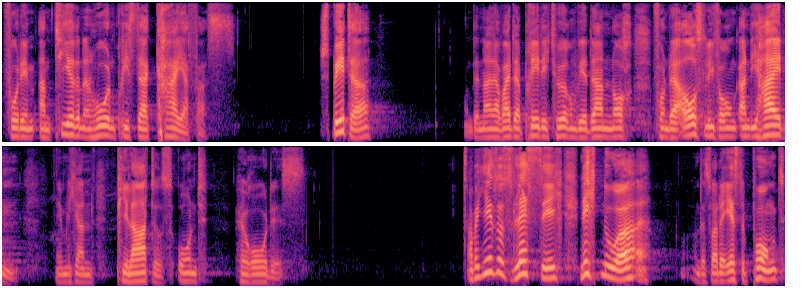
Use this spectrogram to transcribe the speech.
vor dem amtierenden Hohenpriester Kaiaphas. Später, und in einer weiteren Predigt hören wir dann noch von der Auslieferung an die Heiden, nämlich an Pilatus und Herodes. Aber Jesus lässt sich nicht nur, und das war der erste Punkt,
